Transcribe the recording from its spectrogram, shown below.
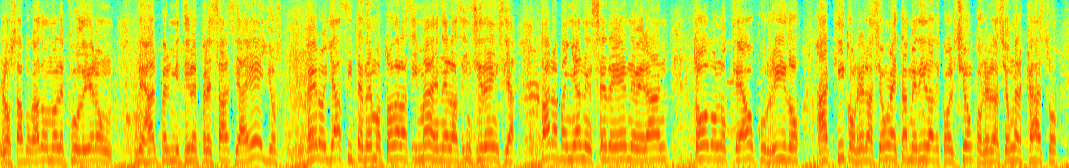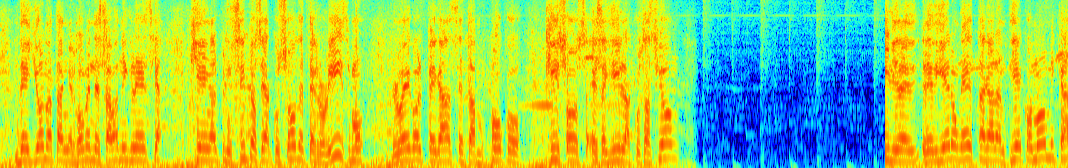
los abogados no le pudieron dejar permitir expresarse a ellos, pero ya sí tenemos todas las imágenes, las incidencias, para mañana en CDN verán todo lo que ha ocurrido aquí con relación a esta medida de coerción, con relación al caso de Jonathan, el joven de Sabana Iglesia, quien al principio se acusó de terrorismo, luego el Pegase tampoco quiso seguir la acusación y le, le dieron esta garantía económica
